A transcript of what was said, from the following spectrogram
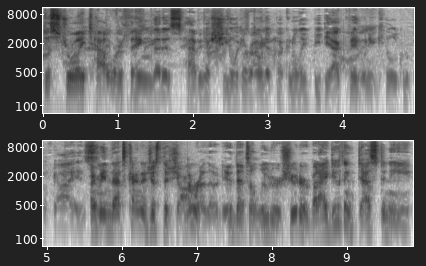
destroy tower thing that is having a shield around it, but can only be deactivated when you kill a group of guys. I mean, that's kind of just the genre, though, dude. That's a looter shooter. But I do think Destiny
